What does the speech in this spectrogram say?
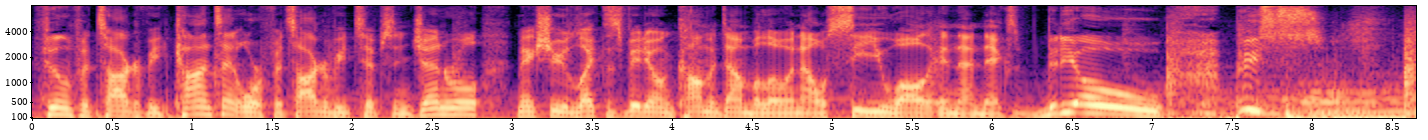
film photography content or photography tips in general. Make sure you like this video and comment down below and I will see you all in that next video. Peace!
